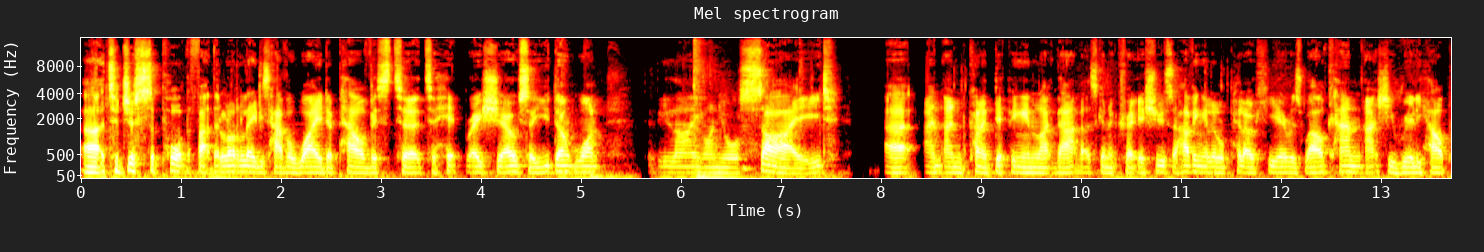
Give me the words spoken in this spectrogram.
Uh, to just support the fact that a lot of ladies have a wider pelvis to, to hip ratio, so you don't want to be lying on your side uh, and, and kind of dipping in like that, that's going to create issues. So having a little pillow here as well can actually really help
